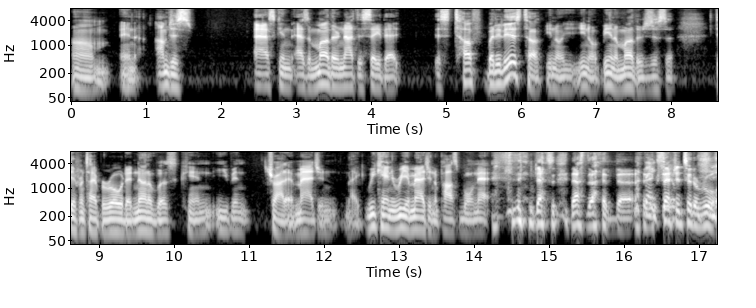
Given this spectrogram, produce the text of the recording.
Um, and I'm just asking as a mother, not to say that it's tough, but it is tough. You know, you, you know, being a mother is just a different type of role that none of us can even try to imagine. Like we can't reimagine the possible on that. that's that's the, the Thank exception you. to the rule.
